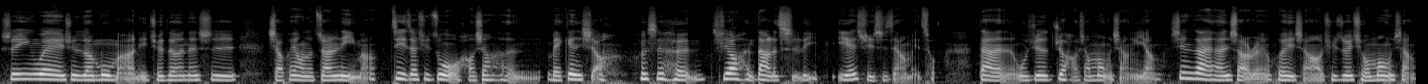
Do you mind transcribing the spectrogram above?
是因为旋转木马你觉得那是小朋友的专利吗？自己再去做好像很没更小，或是很需要很大的实力？也许是这样，没错。但我觉得就好像梦想一样，现在很少人会想要去追求梦想，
